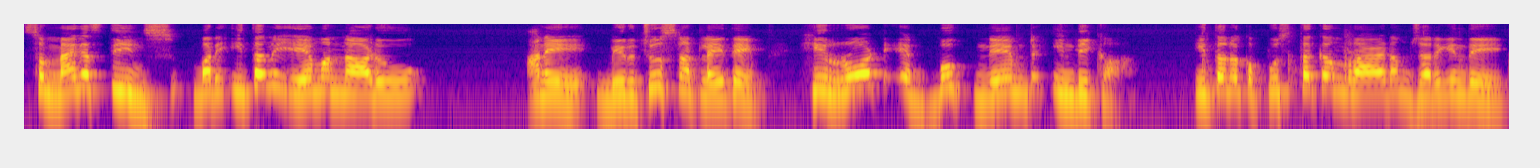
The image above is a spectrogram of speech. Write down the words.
సో మ్యాగస్తీన్స్ మరి ఇతను ఏమన్నాడు? అని మీరు చూసినట్లయితే he wrote a book named Indica ఇతను ఒక పుస్తకం రాయడం జరిగింది.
